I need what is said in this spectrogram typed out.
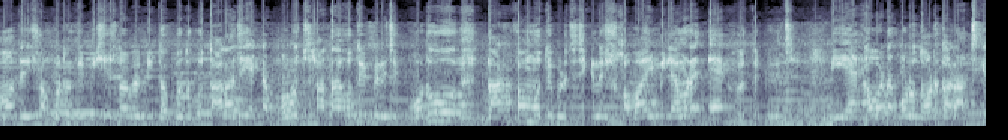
আমাদের এই সংগঠনকে বিশেষভাবে কৃতজ্ঞ দেবো তারা যে একটা বড় ছাতা হতে পেরেছে বড় প্ল্যাটফর্ম হতে পেরেছে যেখানে সবাই মিলে আমরা এক হতে পেরেছি। এই এক হওয়াটা বড় দরকার। আজকে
